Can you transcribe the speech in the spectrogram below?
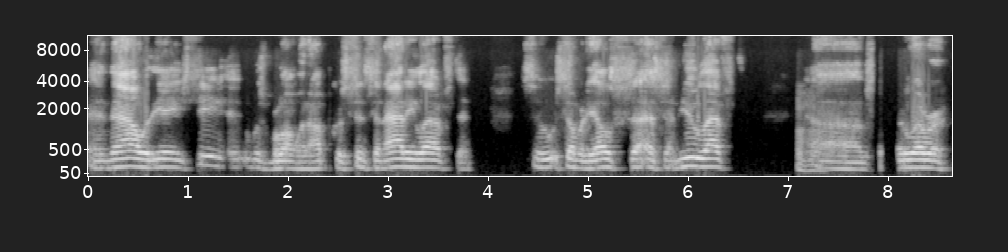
And now with the AAC, it was blowing up because Cincinnati left and so somebody else, SMU left, uh-huh. uh, whoever.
